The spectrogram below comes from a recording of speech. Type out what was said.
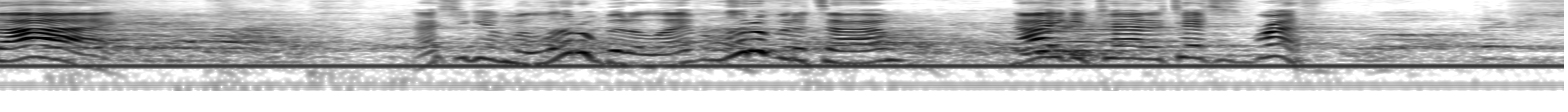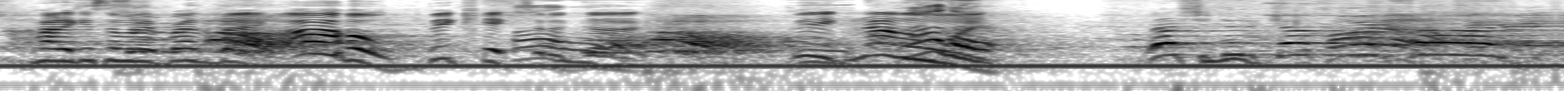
The outside. That should give him a little bit of life, a little bit of time. Now he can try to catch his breath. Try to get some of that breath back. Oh, big kick to the gut. Big, another Another. one. Ref should do the count from the side.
